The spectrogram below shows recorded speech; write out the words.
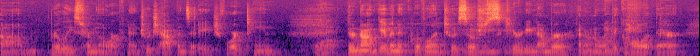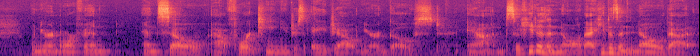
um, released from the orphanage, which happens at age 14. Wow. They're not given equivalent to a social security number. I don't know what they call it there when you're an orphan. And so at 14, you just age out and you're a ghost. And so he doesn't know all that. He doesn't know that,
